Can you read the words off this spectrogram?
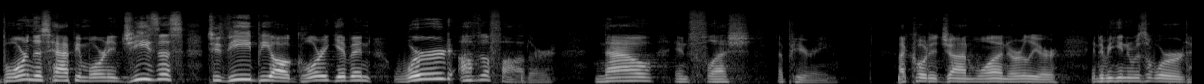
Born this happy morning, Jesus, to thee be all glory given, Word of the Father, now in flesh appearing. I quoted John 1 earlier. In the beginning was the Word,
